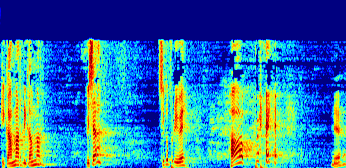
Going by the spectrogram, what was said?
Di kamar, di kamar. Bisa? Si kepriwe? HP. Ya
